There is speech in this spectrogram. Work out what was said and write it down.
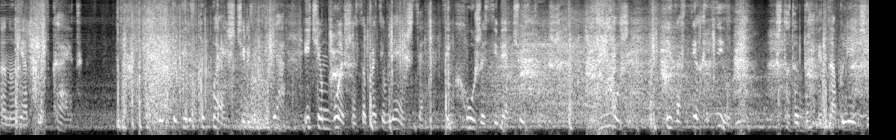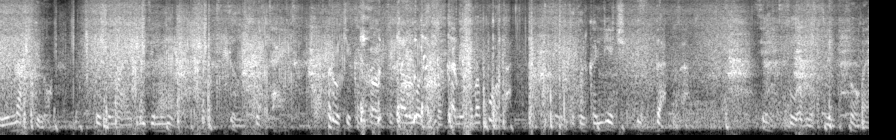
Оно не отпускает. Ты переступаешь через себя, и чем больше сопротивляешься, тем хуже себя чувствуешь. Хуже. Изо всех сил. Что-то давит на плечи и на спину. Прижимает к земле. Сил не хватает. Руки касаются холодного каменного пола. Остается только лечь и сдаться. Тело словно свинцовое.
